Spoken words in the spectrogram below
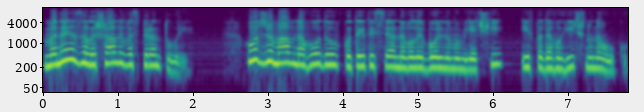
Мене залишали в аспірантурі. Отже, мав нагоду вкотитися на волейбольному м'ячі і в педагогічну науку.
